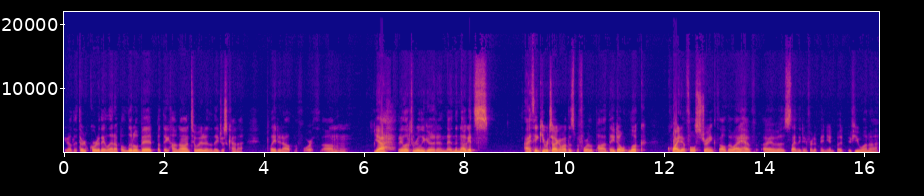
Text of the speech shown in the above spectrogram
you know the third quarter they let up a little bit, but they hung on to it, and then they just kind of played it out in the fourth. Um, mm-hmm. Yeah, they looked really good, and and the Nuggets. I think you were talking about this before the pod. They don't look quite at full strength. Although I have I have a slightly different opinion. But if you want to,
